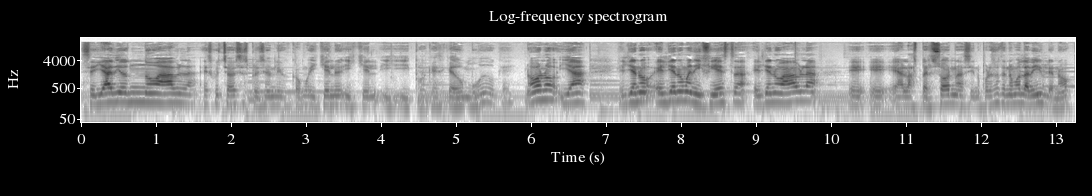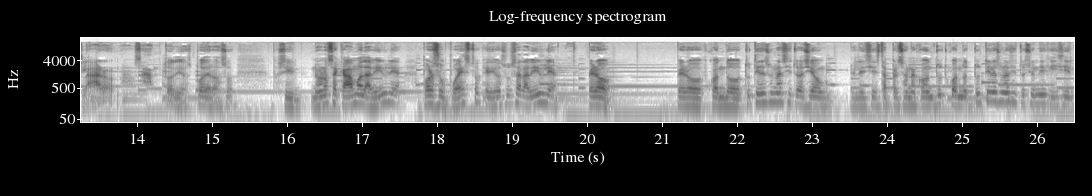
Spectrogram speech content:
Si ya Dios no habla, he escuchado esa expresión, digo, ¿cómo? ¿Y quién, y quién, y, por qué se quedó mudo? ¿qué? No, no, ya, él ya no, él ya no manifiesta, él ya no habla, eh, eh, a las personas, sino por eso tenemos la Biblia, ¿no? Claro, santo Dios poderoso. Pues si no nos acabamos la Biblia, por supuesto que Dios usa la Biblia, pero, pero cuando tú tienes una situación, le decía esta persona, cuando tú, cuando tú tienes una situación difícil,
